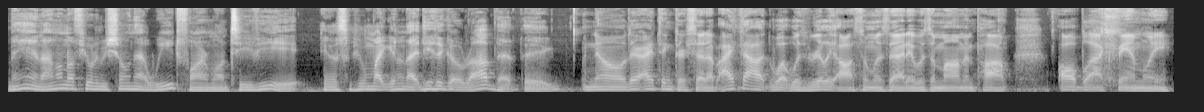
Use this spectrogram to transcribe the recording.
man, I don't know if you want to be showing that weed farm on TV. You know, some people might get an idea to go rob that thing. No, they're, I think they're set up. I thought what was really awesome was that it was a mom and pop, all black family.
